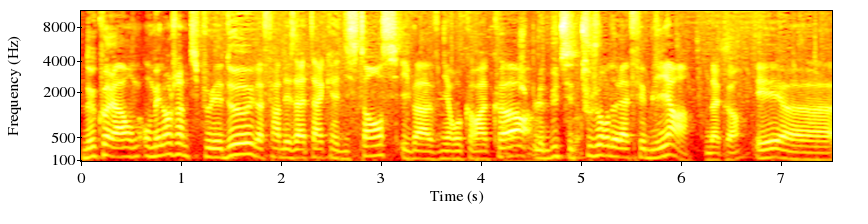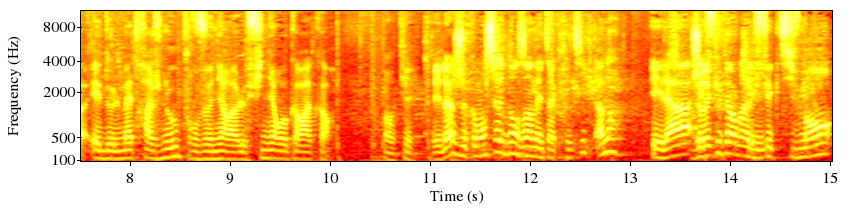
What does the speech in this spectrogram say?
Donc voilà, on, on mélange un petit peu les deux. Il va faire des attaques à distance, il va venir au corps à corps. Le but c'est toujours de l'affaiblir D'accord. et, euh, et de le mettre à genoux pour venir le finir au corps à corps. Ok. Et là, je commence à être dans un état critique. Ah non. Et là, Je récupère ma vie. effectivement,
